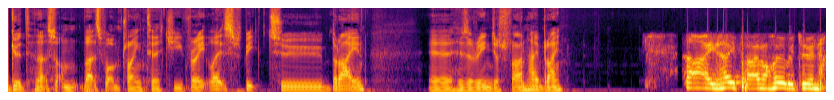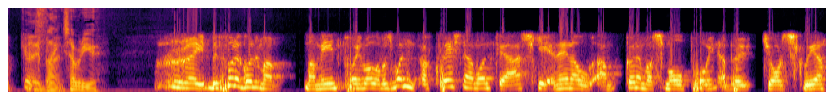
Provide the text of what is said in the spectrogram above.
Good. That's what I'm. That's what I'm trying to achieve. Right. Let's speak to Brian, uh, who's a Rangers fan. Hi, Brian. Hi, hi, Pam. How are we doing? Good, thanks. How are you? Right. Before I go into my, my main point, well, there was one a question I want to ask you, and then i am going to have a small point about George Square.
